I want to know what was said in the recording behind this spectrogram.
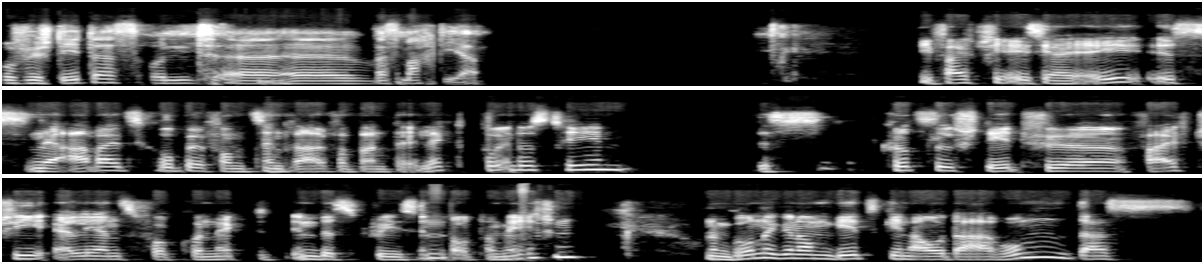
Wofür steht das und äh, äh was macht ihr? Die 5G ACIA ist eine Arbeitsgruppe vom Zentralverband der Elektroindustrie. Das Kürzel steht für 5G Alliance for Connected Industries and Automation. Und im Grunde genommen geht es genau darum, dass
